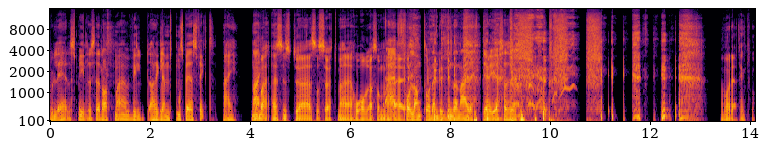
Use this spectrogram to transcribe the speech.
Du ler, smiler, ser rart på meg. Vil, har jeg glemt noe spesifikt? Nei. Nei? Jeg, bare, jeg syns du er så søt med håret som Det er for langt hår, den luggen, den er rett i øyet. Så Det var det jeg tenkte på.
